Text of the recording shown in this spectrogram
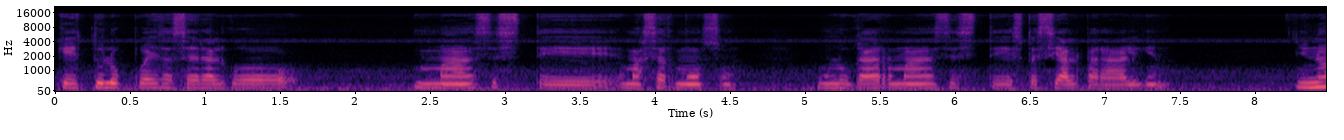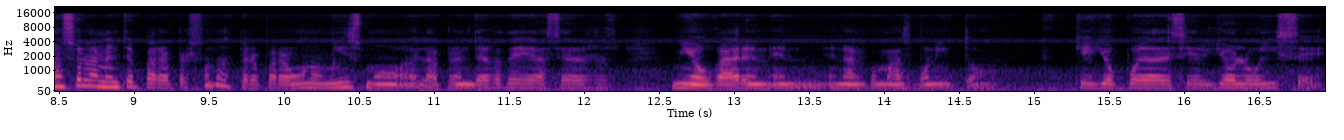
que tú lo puedes hacer algo más, este, más hermoso, un lugar más este, especial para alguien. Y no solamente para personas, pero para uno mismo, el aprender de hacer mi hogar en, algo más bonito, que yo pueda decir yo lo hice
